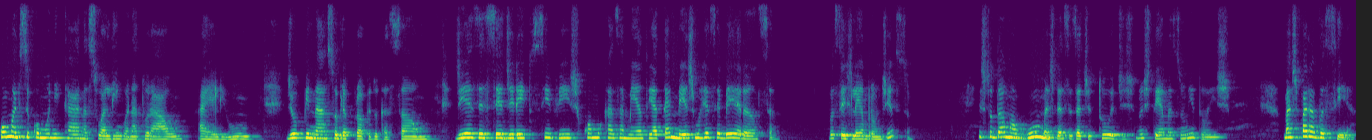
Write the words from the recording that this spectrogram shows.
como a de se comunicar na sua língua natural, a L1, de opinar sobre a própria educação, de exercer direitos civis como casamento e até mesmo receber herança. Vocês lembram disso? Estudamos algumas dessas atitudes nos temas 1 e 2. Mas para você,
